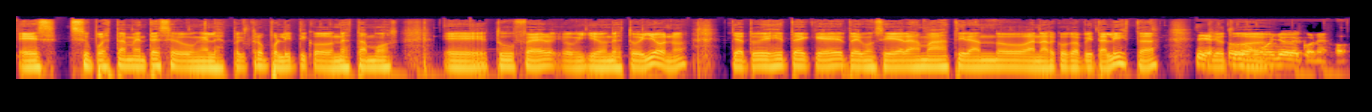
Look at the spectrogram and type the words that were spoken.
es supuestamente según el espectro político donde estamos eh, tú, Fer, y donde estoy yo, ¿no? Ya tú dijiste que te consideras más tirando anarcocapitalista. Sí, es yo todo un mollo de conejo.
